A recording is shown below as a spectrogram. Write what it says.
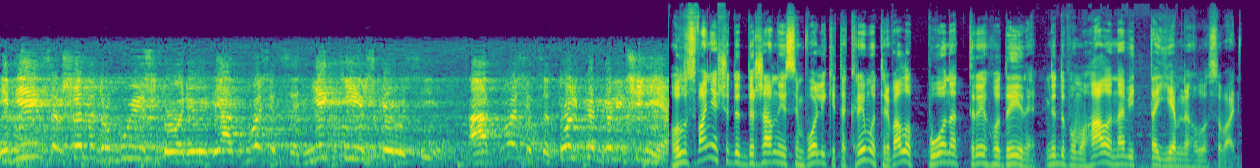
имеет совершенно другую историю и относится не к Киевской Руси, а относится только к Галичине. Голосування щодо державної символіки та Криму тривало понад три години. Не допомагало навіть таємне голосування.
